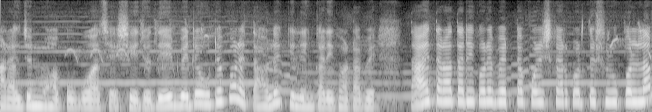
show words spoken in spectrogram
আর একজন মহাপ্রভু আছে। সে যদি এই বেডে উঠে পড়ে তাহলে কেলেঙ্কারি ঘটাবে। তাই তাড়াতাড়ি করে বেডটা পরিষ্কার করতে শুরু করলাম।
